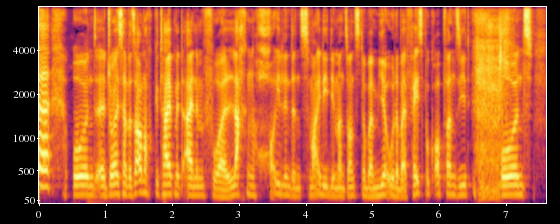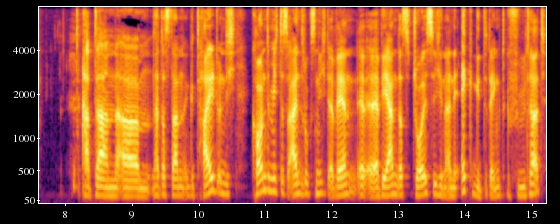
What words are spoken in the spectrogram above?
Und äh, Joyce hat das auch noch geteilt mit einem vor Lachen heulenden Smiley, den man sonst nur bei mir oder bei Facebook Opfern sieht. Und hat dann ähm, hat das dann geteilt und ich konnte mich des Eindrucks nicht erwehren, äh, erwehren, dass Joyce sich in eine Ecke gedrängt gefühlt hat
